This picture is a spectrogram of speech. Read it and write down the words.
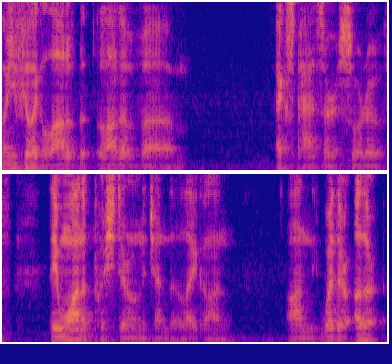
Don't you feel like a lot of the, a lot of um, expats are sort of they want to push their own agenda, like on on whether other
